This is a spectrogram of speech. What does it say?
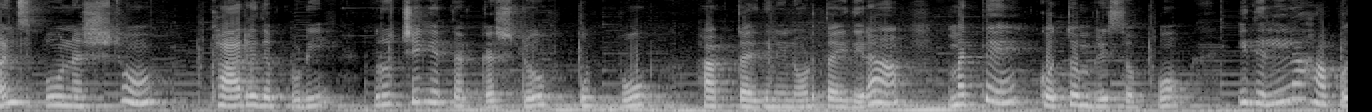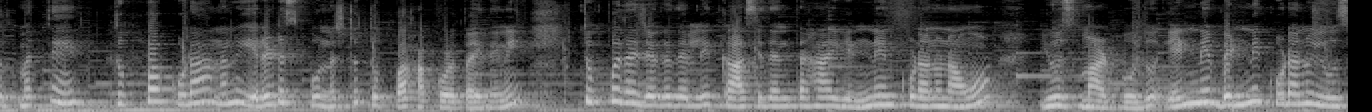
ಒಂದು ಸ್ಪೂನಷ್ಟು ಖಾರದ ಪುಡಿ, ರುಚಿಗೆ ತಕ್ಕಷ್ಟು ಉಪ್ಪು ಹಾಕ್ತಾ ಇದ್ದೀನಿ ನೋಡ್ತಾ ಇದ್ದೀರಾ? ಮತ್ತು ಕೊತ್ತಂಬರಿ ಸೊಪ್ಪು, ಇದೆಲ್ಲ ಹಾಕೋದು ಮತ್ತು ತುಪ್ಪ ಕೂಡ ನಾನು ಎರಡು ಸ್ಪೂನಷ್ಟು ತುಪ್ಪ ಹಾಕ್ಕೊಳ್ತಾ ಇದ್ದೀನಿ. ತುಪ್ಪದ ಜಾಗದಲ್ಲಿ ಕಾಸಿದಂತಹ ಎಣ್ಣೆನ ಕೂಡ ನಾವು ಯೂಸ್ ಮಾಡ್ಬೋದು. ಎಣ್ಣೆ, ಬೆಣ್ಣೆ ಕೂಡ ಯೂಸ್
